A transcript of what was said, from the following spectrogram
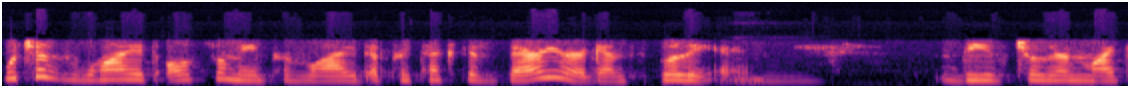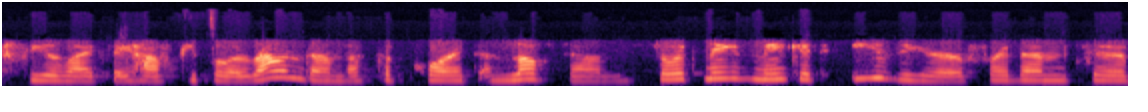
which is why it also may provide a protective barrier against bullying. Mm. These children might feel like they have people around them that support and love them. So it may make it easier for them to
